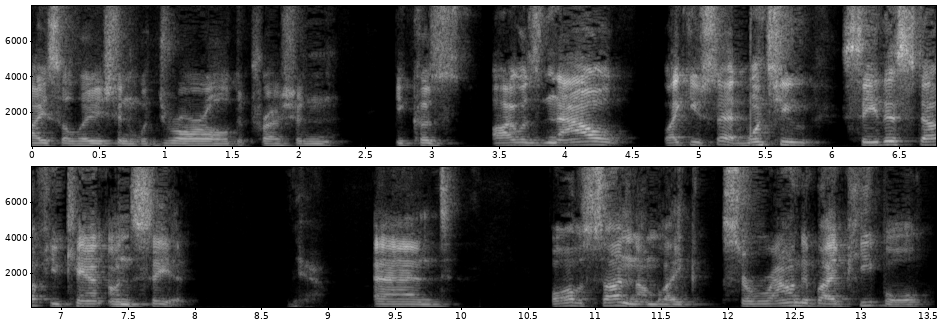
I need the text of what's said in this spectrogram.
isolation, withdrawal, depression, because I was now, like you said, once you see this stuff, you can't unsee it. Yeah. And all of a sudden, I'm like surrounded by people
